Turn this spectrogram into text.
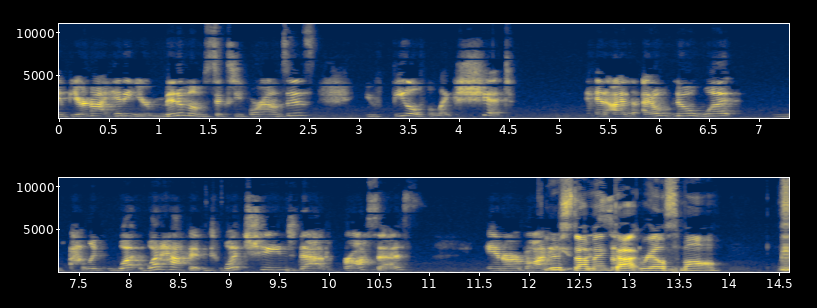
if you're not hitting your minimum 64 ounces, you feel like shit. And I I don't know what like what what happened, what changed that process in our body. Your stomach So- got real small. so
